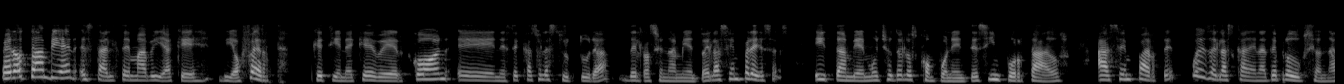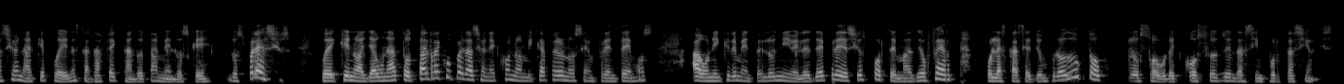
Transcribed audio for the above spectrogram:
Pero también está el tema vía, que, vía oferta que tiene que ver con, eh, en este caso, la estructura del racionamiento de las empresas y también muchos de los componentes importados hacen parte pues de las cadenas de producción nacional que pueden estar afectando también los que los precios. Puede que no haya una total recuperación económica, pero nos enfrentemos a un incremento de los niveles de precios por temas de oferta, por la escasez de un producto, los sobrecostos de las importaciones.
